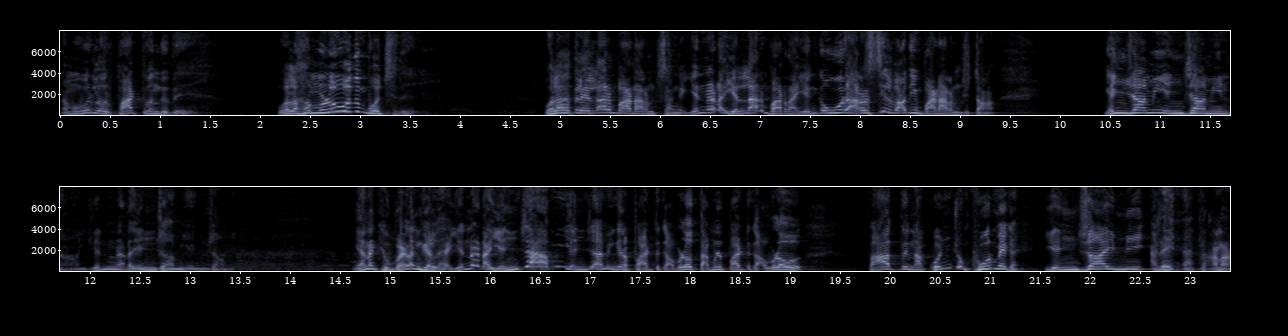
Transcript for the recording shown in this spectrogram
நம்ம ஊரில் ஒரு பாட்டு வந்தது. உலகம் முழுவதும் போச்சுது. உலகத்தில் எல்லாரும் பாட ஆரம்பிச்சாங்க. என்னடா எல்லாரும் பாடுறான்? எங்கள் ஊர் அரசியல்வாதியும் பாட ஆரம்பிச்சிட்டான். எஞ்சாமி எஞ்சாமின்னா என்னடா எஞ்சாமி எஞ்சாமி? எனக்கு விளங்கலை. என்னடா எஞ்சாமி எஞ்சாமிங்கிற பாட்டுக்கு அவ்வளோ தமிழ் பாட்டுக்கு அவ்வளோ பார்த்து நான் கொஞ்சம் கூர்மையாக என்ஜாய் மீ. அடே தானா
